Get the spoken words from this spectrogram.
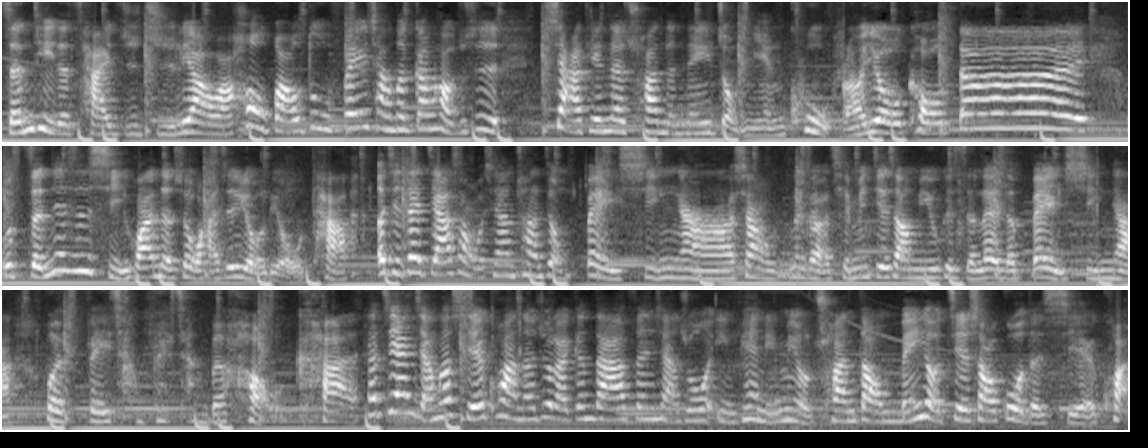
整体的材质质料啊，厚薄度非常的刚好，就是。夏天在穿的那一种棉裤，然后有口袋，我整件是喜欢的，所以我还是有留它。而且再加上我现在穿这种背心啊，像那个前面介绍 Milk 类的背心啊，会非常非常的好看。那既然讲到鞋款呢，就来跟大家分享说，我影片里面有穿到没有介绍过的鞋款。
